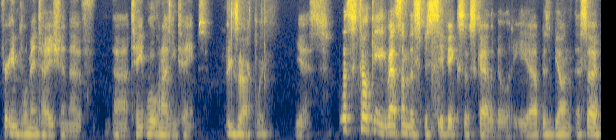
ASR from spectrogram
for implementation of uh, team organizing teams. Exactly. Yes. Let's talking about some of the specifics of scalability. Uh, beyond so,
